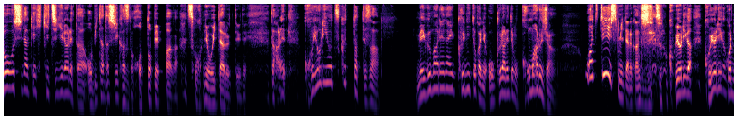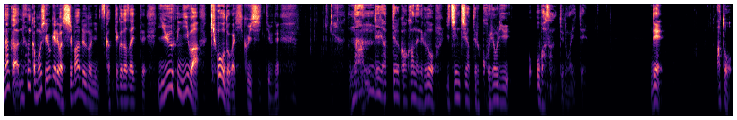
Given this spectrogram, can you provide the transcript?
表紙だけ引きちぎられたおびただしい数のホットペッパーが そこに置いてあるっていうねだあれ小よりを作ったってさ恵まれない国とかに送られても困るじゃん。What's this? みたいな感じで、その小よりが、小よりがこれなんか、なんかもしよければ縛るのに使ってくださいって言うには強度が低いしっていうね。なんでやってるかわかんないんだけど、一日やってる小よりおばさんっていうのがいて。で、あと、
